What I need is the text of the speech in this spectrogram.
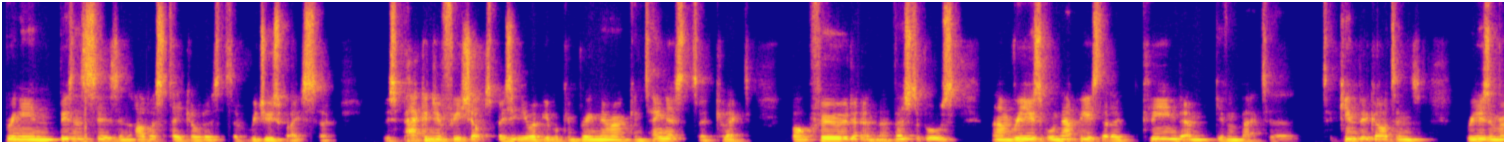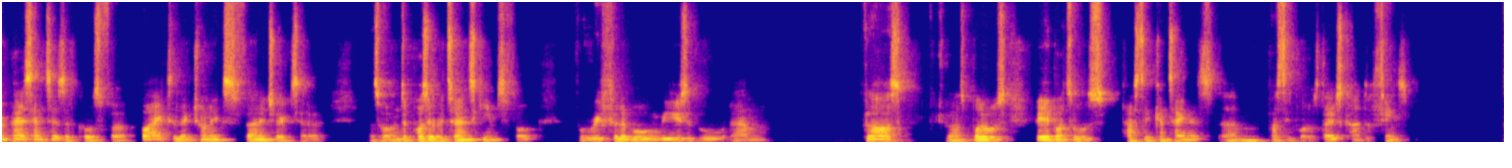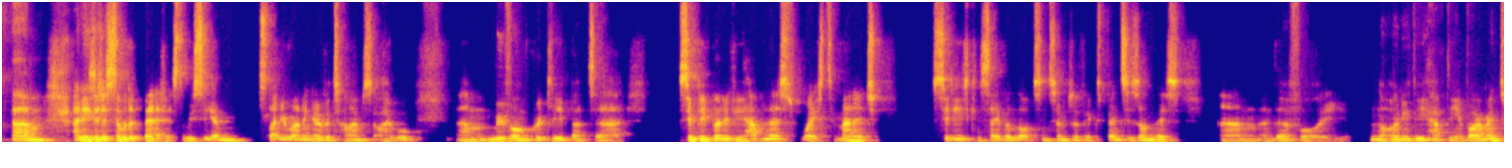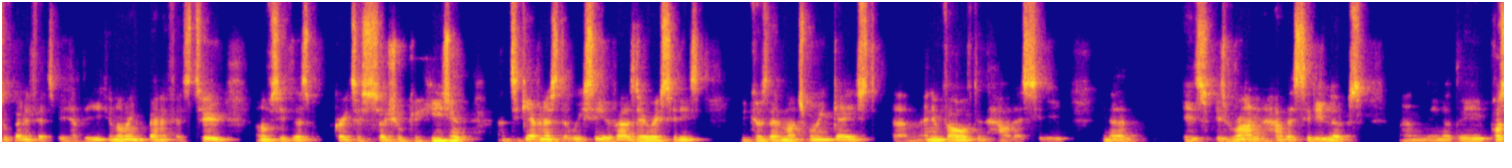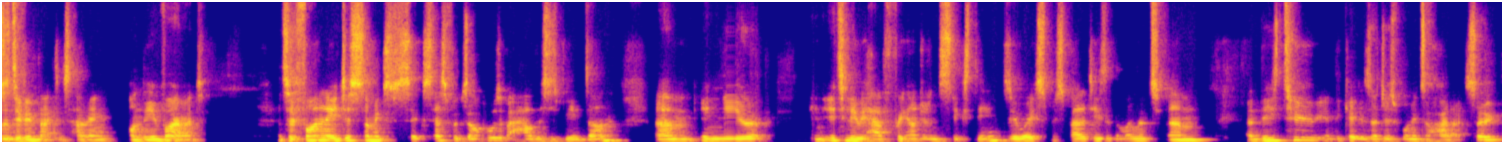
bring in businesses and other stakeholders to reduce waste. So this packaging free shops basically where people can bring their own containers to collect bulk food and, and vegetables, um, reusable nappies that are cleaned and given back to, to kindergartens, reuse and repair centers, of course, for bikes, electronics, furniture, etc., as well, and deposit return schemes for, for refillable and reusable um, glass, glass bottles, beer bottles, plastic containers, um, plastic bottles, those kinds of things. Um, and these are just some of the benefits that we see. I'm slightly running over time, so I will um, move on quickly. But uh, simply put, if you have less waste to manage, cities can save a lot in terms of expenses on this. Um, and therefore, not only do you have the environmental benefits, but you have the economic benefits too. And obviously, there's greater social cohesion and togetherness that we see with our zero waste cities because they're much more engaged um, and involved in how their city you know, is, is run, how their city looks, and you know the positive impact it's having on the environment. And so finally, just some successful examples about how this is being done. Um, in Europe, in Italy, we have 316 zero waste municipalities at the moment. Um, and these two indicators I just wanted to highlight. So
